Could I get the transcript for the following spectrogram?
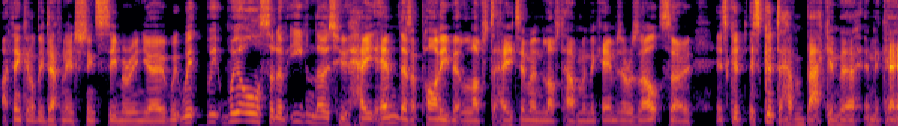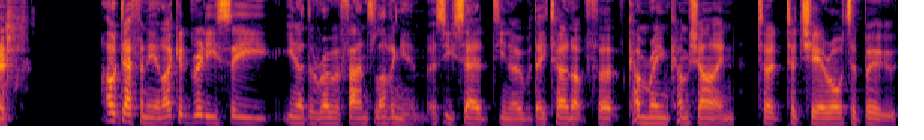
I think it'll be definitely interesting to see Mourinho. We, we, we, we all sort of, even those who hate him, there's a party that loves to hate him and loves to have him in the game as a result. So it's good. It's good to have him back in the in the game. Oh, definitely, and I could really see you know the Roma fans loving him, as you said. You know they turn up for come rain, come shine to to cheer or to boo,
